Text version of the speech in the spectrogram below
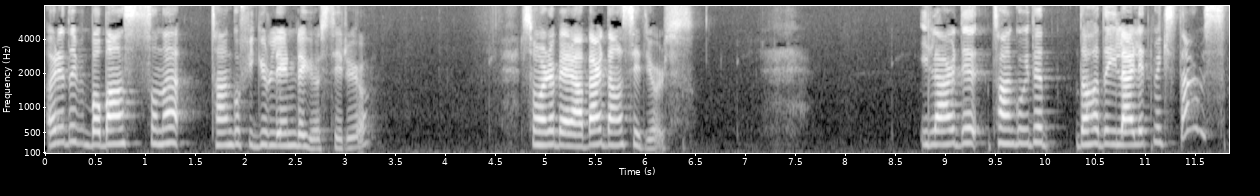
arada bir baban sana tango figürlerini de gösteriyor. Sonra beraber dans ediyoruz. İleride tangoyu da daha da ilerletmek ister misin?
